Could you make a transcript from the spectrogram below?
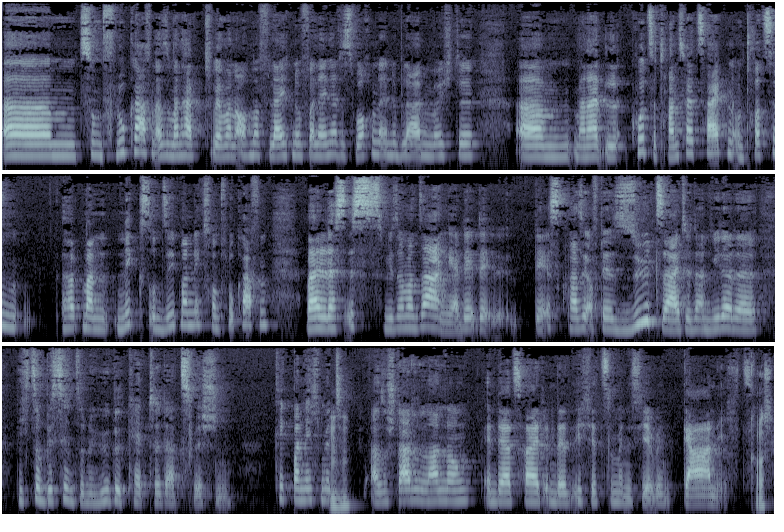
ähm, zum Flughafen. Also man hat, wenn man auch mal vielleicht nur verlängertes Wochenende bleiben möchte, ähm, man hat kurze Transferzeiten und trotzdem hört man nichts und sieht man nichts vom Flughafen, weil das ist, wie soll man sagen, ja, der, der, der ist quasi auf der Südseite dann wieder, da liegt so ein bisschen so eine Hügelkette dazwischen. Kriegt man nicht mit. Mhm. Also Start und Landung in der Zeit, in der ich jetzt zumindest hier bin, gar nichts. Krass.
